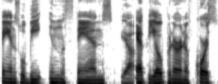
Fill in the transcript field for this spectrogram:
fans will be in the stands Yeah. at the opener. And of course,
